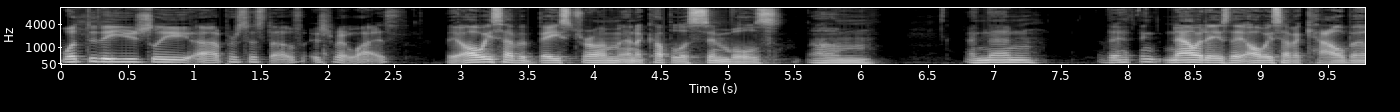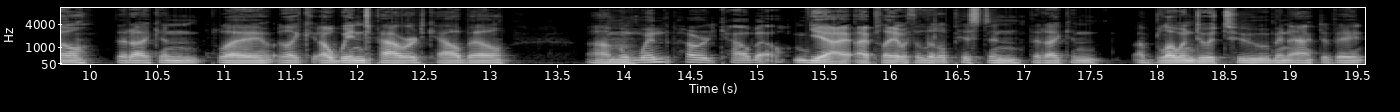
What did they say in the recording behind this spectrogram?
What do they usually uh, persist of, instrument wise? They always have a bass drum and a couple of cymbals, um, and then they I think nowadays they always have a cowbell that I can play, like a wind powered cowbell. a Um, wind powered cowbell. Yeah, I, I play it with a little piston that I can uh, blow into a tube and activate.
